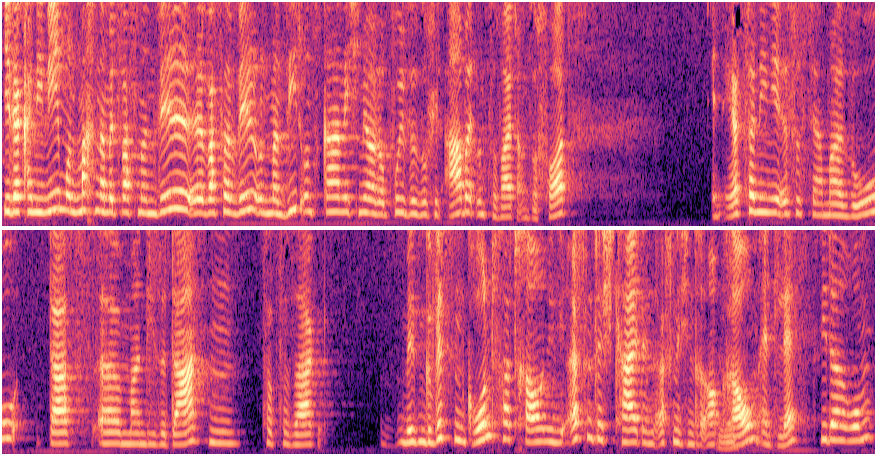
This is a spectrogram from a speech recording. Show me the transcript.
jeder kann die nehmen und machen damit, was man will, äh, was er will und man sieht uns gar nicht mehr und obwohl wir so viel Arbeit und so weiter und so fort. In erster Linie ist es ja mal so, dass äh, man diese Daten sozusagen mit einem gewissen Grundvertrauen in die Öffentlichkeit, in den öffentlichen Ra mhm. Raum entlässt wiederum.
